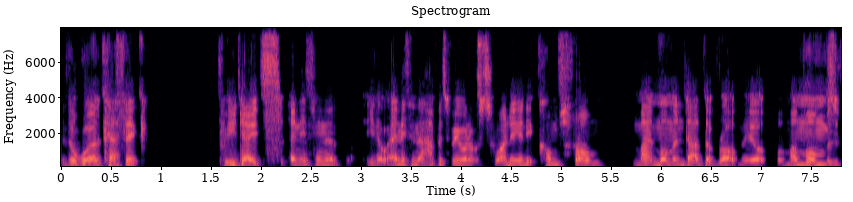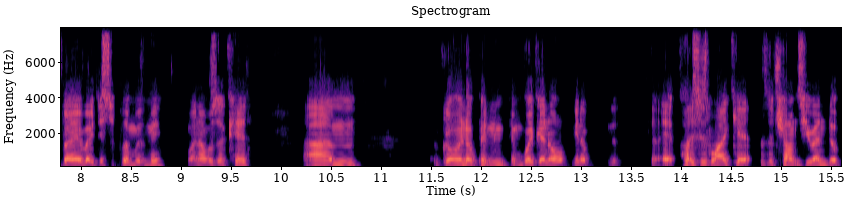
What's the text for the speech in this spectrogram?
the work ethic predates anything that, you know, anything that happened to me when I was 20 and it comes from my mum and dad that brought me up. But my mum was very, very disciplined with me when I was a kid. Um, growing up in, in Wigan or, you know, places like it, there's a chance you end up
